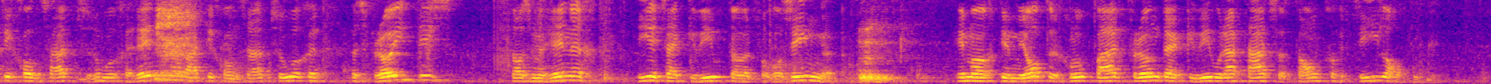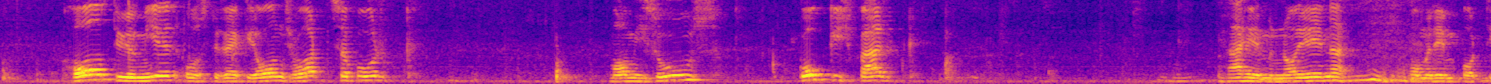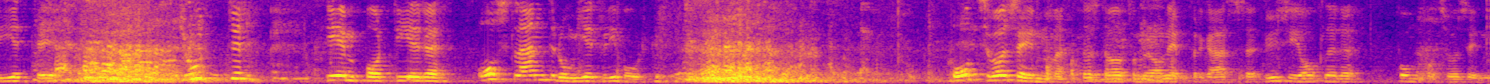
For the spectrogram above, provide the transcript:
Werte Konzertbesucherinnen, werte Konzertbesucher, es freut uns, dass wir hier hier in Eckewil dürfen singen Ich möchte dem Jodler Club Bergfreund Eckewil recht herzlich danken für die Einladung. Kommen tun wir aus der Region Schwarzenburg, Mamisus, Guckisberg, Dann haben wir noch einen, den wir importiert haben. Die Schutter, die importieren Ostländer und wir Freiburger. Und zwei Simmen, das dürfen wir auch nicht vergessen. Unsere Jodler kommen von zwei Simmen.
